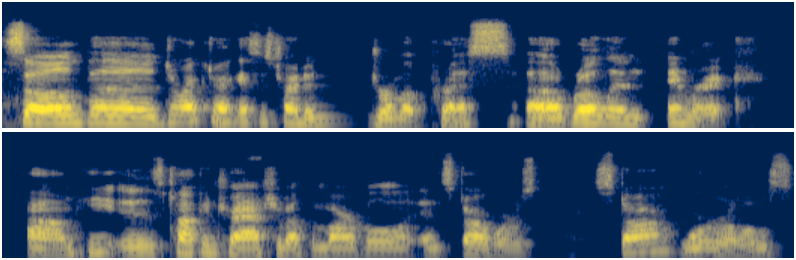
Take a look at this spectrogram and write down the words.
So the director, I guess, is trying to drum up press. Uh, Roland Emmerich, um, he is talking trash about the Marvel and Star Wars, Star Wars,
